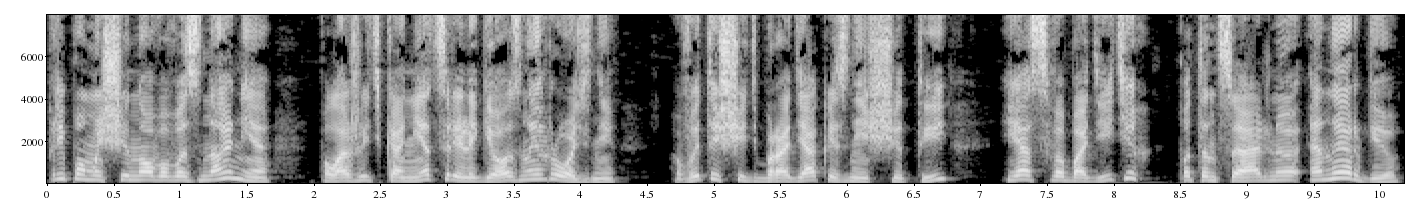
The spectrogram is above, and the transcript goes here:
При помощи нового знания положить конец религиозной розни – вытащить бродяг из нищеты и освободить их потенциальную энергию.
